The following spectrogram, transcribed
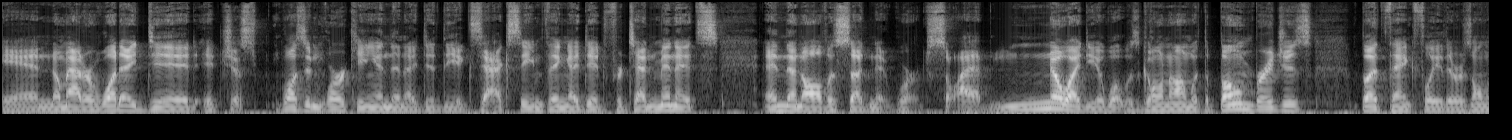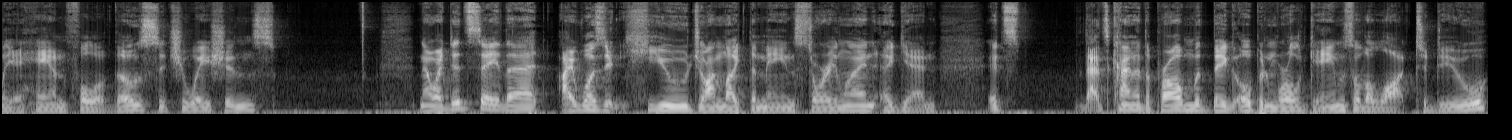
and no matter what I did, it just wasn't working. And then I did the exact same thing I did for 10 minutes, and then all of a sudden it worked. So I have no idea what was going on with the bone bridges, but thankfully there was only a handful of those situations. Now I did say that I wasn't huge on like the main storyline. Again, it's that's kind of the problem with big open world games with a lot to do.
